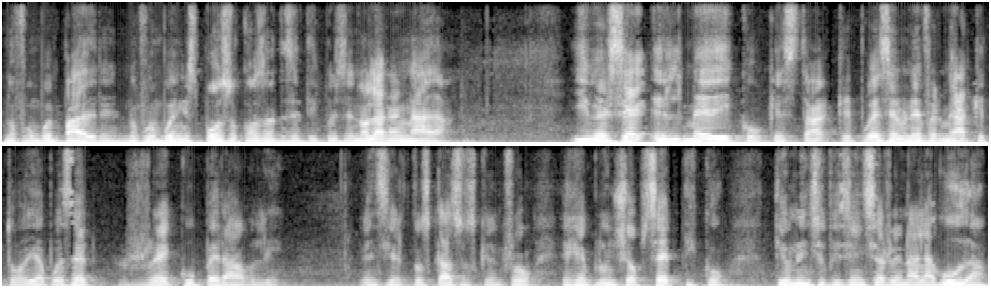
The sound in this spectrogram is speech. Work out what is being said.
no fue un buen padre, no fue un buen esposo, cosas de ese tipo, y dice, no le hagan nada. Y verse el médico que, está, que puede ser una enfermedad que todavía puede ser recuperable, en ciertos casos, que entró, ejemplo, un shock séptico, tiene una insuficiencia renal aguda,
